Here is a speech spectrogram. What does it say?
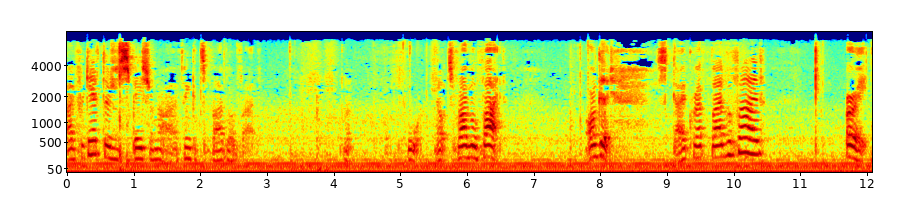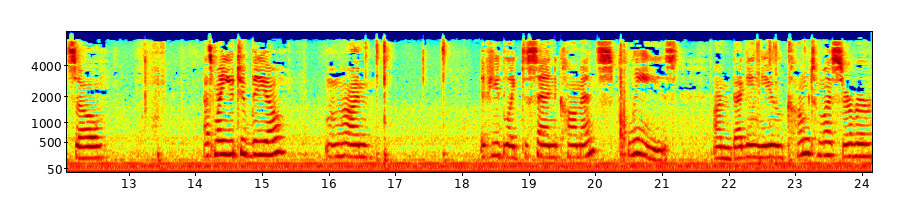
I forget if there's a space or not. I think it's 505. No, 4. No, it's 505. All good. Skycraft 505. Alright, so that's my YouTube video. I'm if you'd like to send comments, please, I'm begging you, come to my server,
